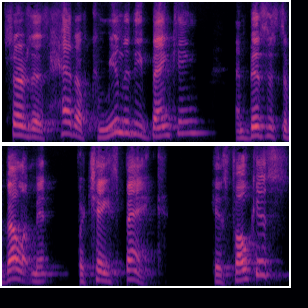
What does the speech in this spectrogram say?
serves as head of community banking and business development for Chase Bank. His focus?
